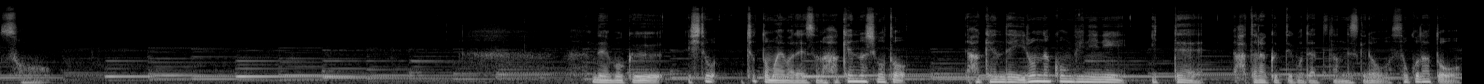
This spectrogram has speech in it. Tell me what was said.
そう。で僕ちょっと前までその派遣の仕事派遣でいろんなコンビニに行って働くっていうことやってたんですけどそこだと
